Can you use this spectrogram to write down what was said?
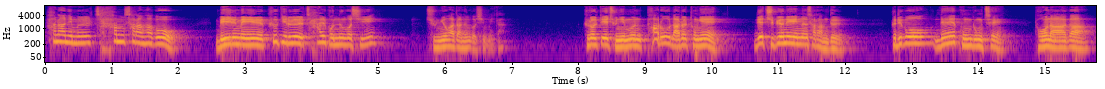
하나님을 참 사랑하고 매일매일 그 길을 잘 걷는 것이 중요하다는 것입니다. 그럴 때 주님은 바로 나를 통해 내 주변에 있는 사람들, 그리고 내 공동체, 더 나아가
